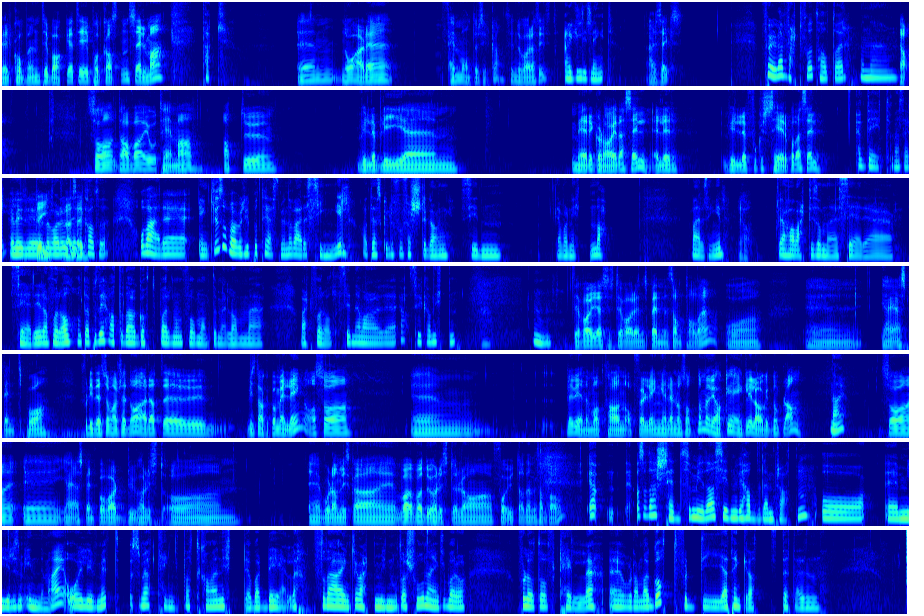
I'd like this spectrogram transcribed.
Velkommen tilbake til podkasten, Selma. Takk. Em, nå er det fem måneder cirka siden du var her sist. Er det ikke litt lenger? Er det seks? Føler det er i hvert fall et halvt år, men uh... Ja. Så da var jo tema at du ville bli em, mer glad i deg selv, eller ville fokusere på deg selv. Jeg dater meg selv. Eller eh, Date det var det, det de kalte det. Å være Egentlig så var vel hypotesen min å være singel. At jeg skulle for første gang siden jeg var 19, da, være singel. Ja. Jeg har vært i sånne serie, serier av forhold, holdt jeg på å si. At det har gått bare noen få måneder mellom eh, hvert forhold. Siden jeg var eh, ja, ca. 19. Mm. Det var, jeg syns det var en spennende samtale, og eh, jeg er spent på Fordi det som har skjedd nå, er at eh, vi snakket på melding, og så eh, ble vi enige om å ta en oppfølging eller noe sånt, nå, men vi har ikke egentlig laget noen plan. Nei. Så eh, jeg er spent på hva du har lyst å eh, Hvordan vi skal hva, hva du har lyst til å få ut av denne samtalen. Ja, altså det har skjedd så mye da, siden vi hadde den praten, og mye liksom inni meg og i livet mitt, som jeg har tenkt at kan være nyttig å bare dele. Så det har egentlig vært min motivasjon, egentlig bare å få lov til å fortelle eh, hvordan det har gått, fordi jeg tenker at dette er en,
